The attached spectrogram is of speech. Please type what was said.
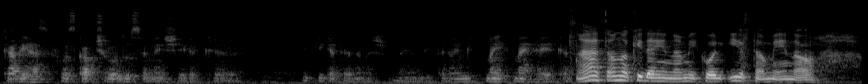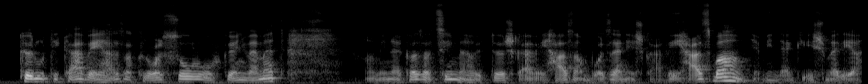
kávéházhoz kapcsolódó személyiségek kiket érdemes megemlíteni, vagy mely, mely helyeket? Hát annak idején, amikor írtam én a körúti kávéházakról szóló könyvemet, aminek az a címe, hogy Törzs kávéházamból zenés kávéházba, ugye mindenki ismeri a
